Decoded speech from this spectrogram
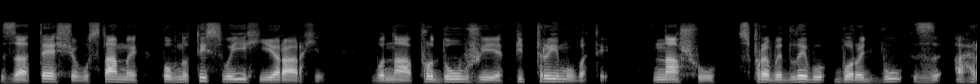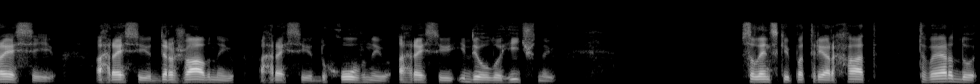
за те, що вустами повноти своїх ієрархів вона продовжує підтримувати нашу справедливу боротьбу з агресією, агресією державною, агресією духовною, агресією ідеологічною. Вселенський патріархат твердо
